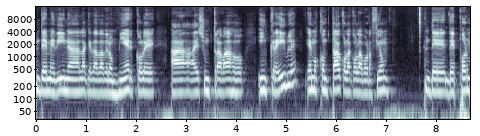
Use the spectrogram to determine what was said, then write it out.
de Medina, la quedada de los miércoles, ha hecho un trabajo increíble. Hemos contado con la colaboración de, de Sport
